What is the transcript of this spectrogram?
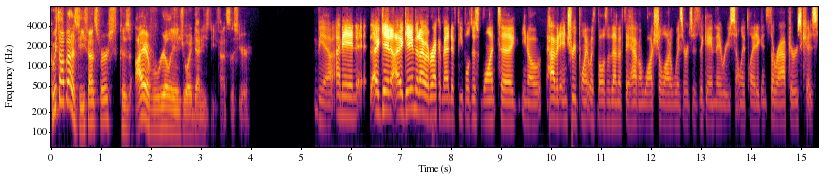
can we talk about his defense first? Because I have really enjoyed Deni's defense this year. Yeah, I mean, again, a game that I would recommend if people just want to, you know, have an entry point with both of them if they haven't watched a lot of Wizards is the game they recently played against the Raptors because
